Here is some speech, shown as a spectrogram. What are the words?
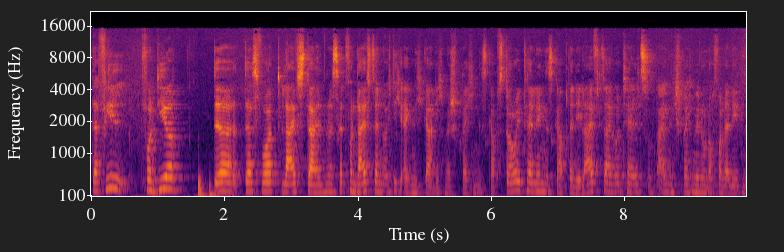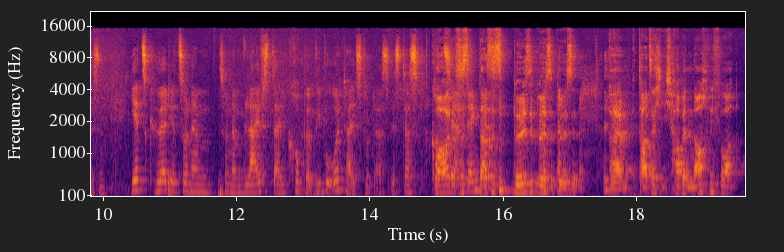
da fiel von dir der, das Wort Lifestyle. Gesagt, von Lifestyle möchte ich eigentlich gar nicht mehr sprechen. Es gab Storytelling, es gab dann die Lifestyle-Hotels und eigentlich sprechen wir nur noch von Erlebnissen. Jetzt gehört ihr zu einem, zu einem Lifestyle-Gruppe. Wie beurteilst du das? Ist das Konzerndenken? Oh, das, ist, das ist böse, böse, böse. ähm, tatsächlich, ich habe nach wie vor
